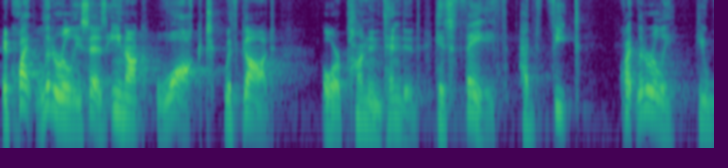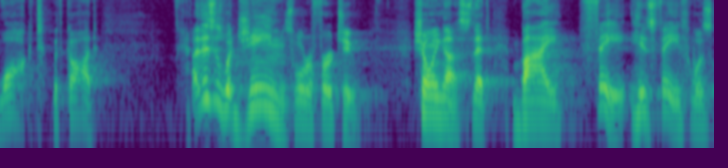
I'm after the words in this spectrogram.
It quite literally says Enoch walked with God, or pun intended, his faith had feet. Quite literally, he walked with God. Uh, this is what James will refer to showing us that by faith, his faith was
